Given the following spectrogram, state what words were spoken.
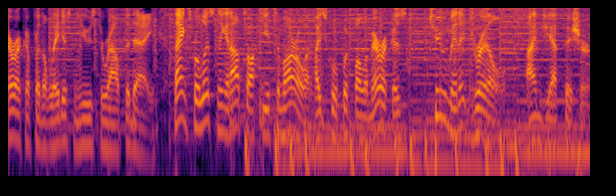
America for the latest news throughout the day. Thanks for listening, and I'll talk to you tomorrow on High School Football America's two minute drill. I'm Jeff Fisher.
